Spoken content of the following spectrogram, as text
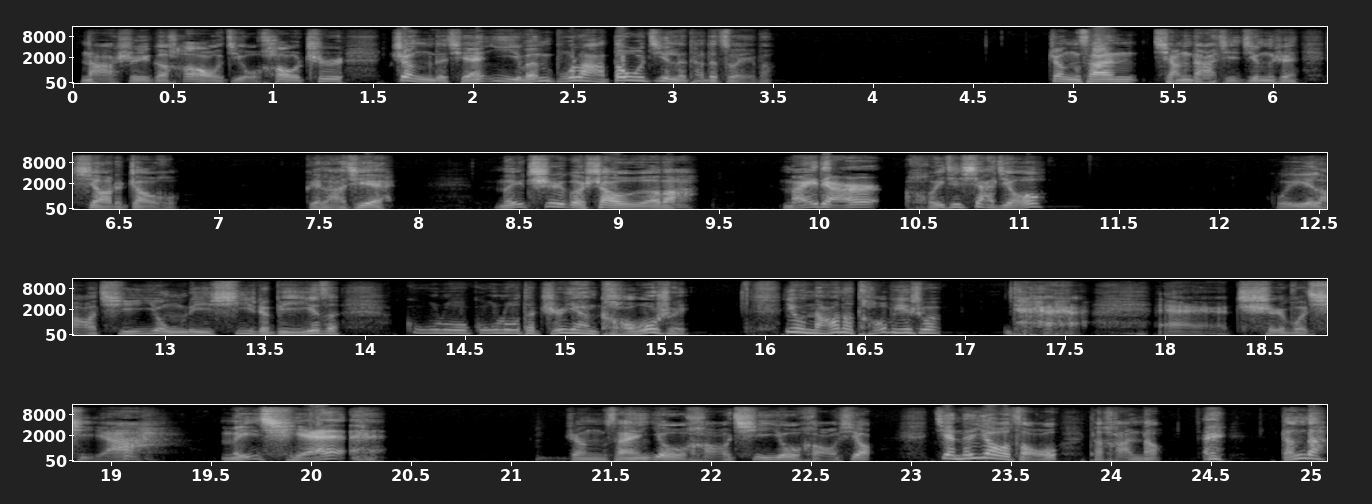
那是一个好酒好吃，挣的钱一文不落都进了他的嘴巴。郑三强打起精神，笑着招呼：“鬼老七，没吃过烧鹅吧？买点儿回去下酒。”鬼老七用力吸着鼻子，咕噜咕噜的直咽口水，又挠挠头皮说：“哎，吃不起啊，没钱。”郑三又好气又好笑，见他要走，他喊道：“哎，等等！”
